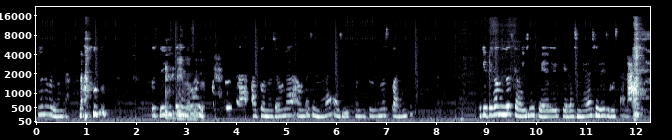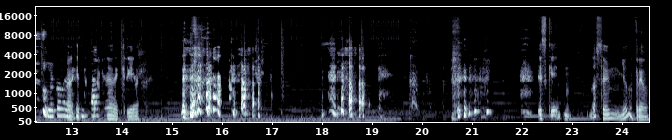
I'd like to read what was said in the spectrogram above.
tengo una pregunta. ustedes Sí, estarían no, como dilo. dispuestos a, a conocer una, a una señora así cuando tuve unos 40. Porque tengo amigos que me dicen que, que las señoras sí les gustan. y yo como de Para que te "Ah, de criar. es que, no, sé, yo no creo.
